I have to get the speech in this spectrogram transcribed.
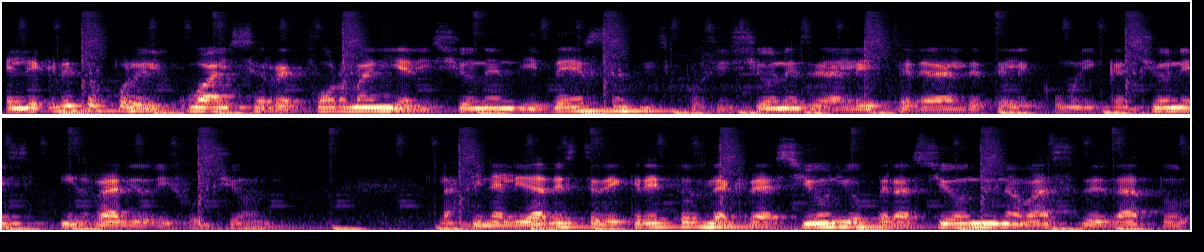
el decreto por el cual se reforman y adicionan diversas disposiciones de la Ley Federal de Telecomunicaciones y Radiodifusión. La finalidad de este decreto es la creación y operación de una base de datos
